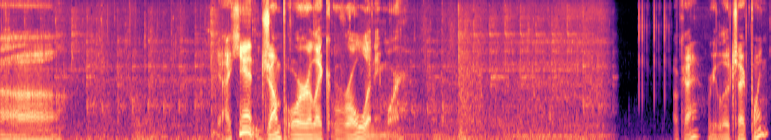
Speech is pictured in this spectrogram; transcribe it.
Uh, yeah, I can't jump or like roll anymore. Reload checkpoint.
